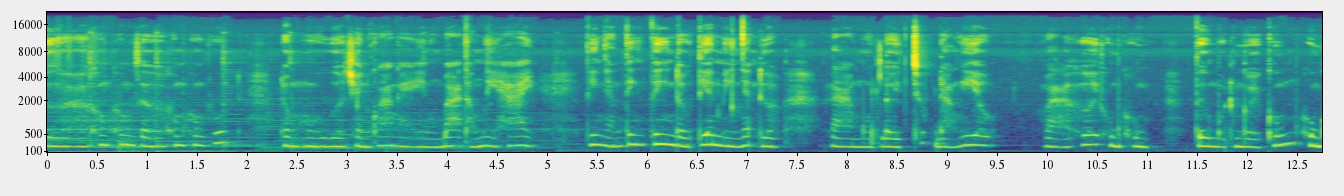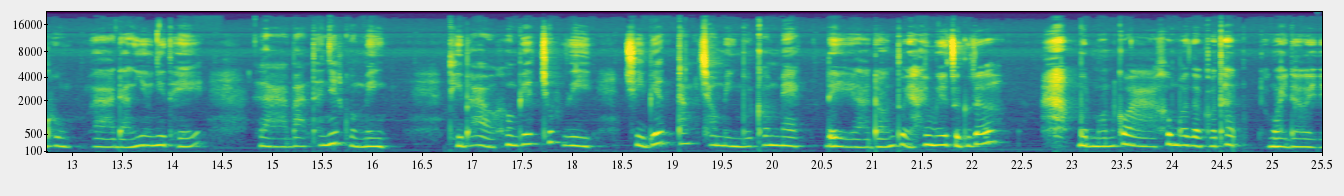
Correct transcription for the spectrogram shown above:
Vừa 00 giờ 00 phút, Đồng hồ vừa chuyển qua ngày 3 tháng 12 Tin nhắn tinh tinh đầu tiên mình nhận được Là một lời chúc đáng yêu Và hơi khùng khùng Từ một người cũng khùng khùng và đáng yêu như thế. Là bạn thân nhất của mình. Thúy Bảo không biết chúc gì, Chỉ biết tặng cho mình một con mèk Để à, đón tuổi 20 rực rỡ. Một món quà không bao giờ có thật ở ngoài đời.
